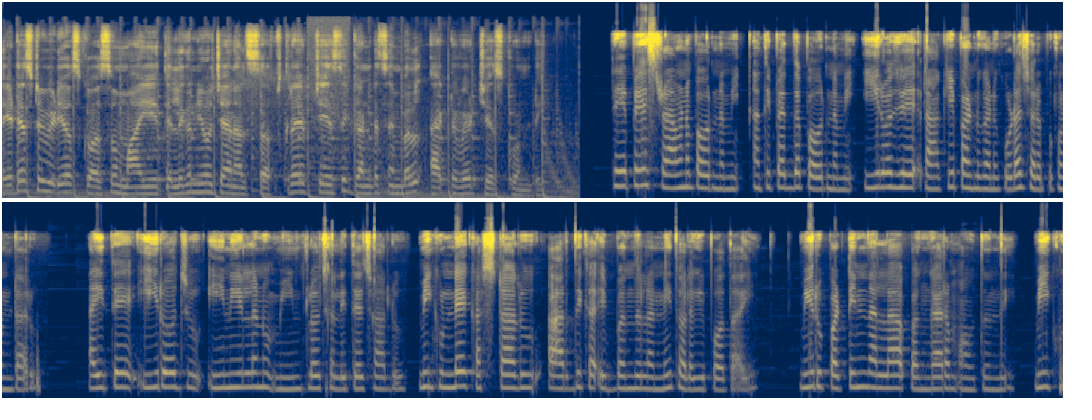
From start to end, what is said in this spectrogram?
లేటెస్ట్ వీడియోస్ కోసం మా ఈ తెలుగు న్యూస్ ఛానల్ సబ్స్క్రైబ్ చేసి గంట సింబల్ యాక్టివేట్ చేసుకోండి. రేపే శ్రావణ పౌర్ణమి అతిపెద్ద పౌర్ణమి. ఈరోజే రాఖీ పండుగను కూడా జరుపుకుంటారు. అయితే ఈరోజు ఈ నీళ్ళను మీ ఇంట్లో చల్లితే చాలు. మీకుండే కష్టాలు ఆర్థిక ఇబ్బందులన్నీ తొలగిపోతాయి. మీరు పట్టిందల్లా బంగారం అవుతుంది. మీకు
